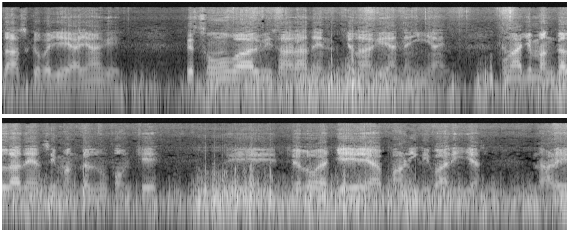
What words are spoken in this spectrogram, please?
10:00 ਵਜੇ ਆ ਜਾਾਂਗੇ ਤੇ ਸੋਮਵਾਰ ਵੀ ਸਾਰਾ ਦਿਨ ਚਲਾ ਗਿਆ, ਨਹੀਂ ਆਏ। ਹੁਣ ਅੱਜ ਮੰਗਲ ਦਾ ਦਿਨ ਸੀ, ਮੰਗਲ ਨੂੰ ਪਹੁੰਚੇ। ਤੇ ਚਲੋ ਅੱਜ ਇਹ ਆ ਪਾਣੀ ਦੀ ਵਾਰੀ ਆ। ਨਾਲੇ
